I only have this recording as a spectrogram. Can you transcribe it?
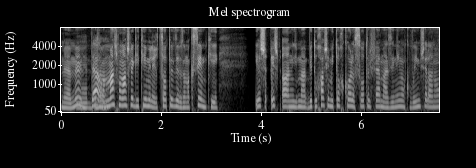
מהמם. נהדר. זה ממש ממש לגיטימי לרצות את זה, וזה מקסים, כי יש, יש, אני בטוחה שמתוך כל עשרות אלפי המאזינים הקבועים שלנו,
